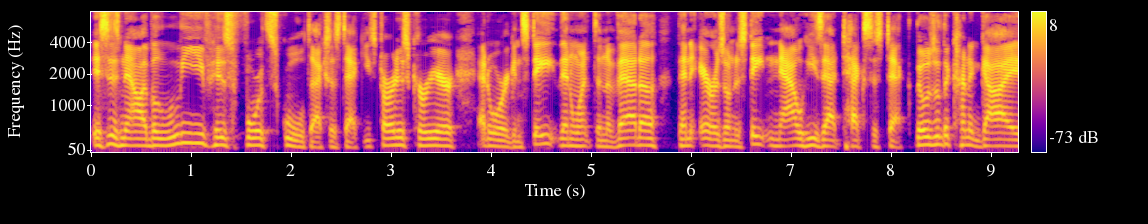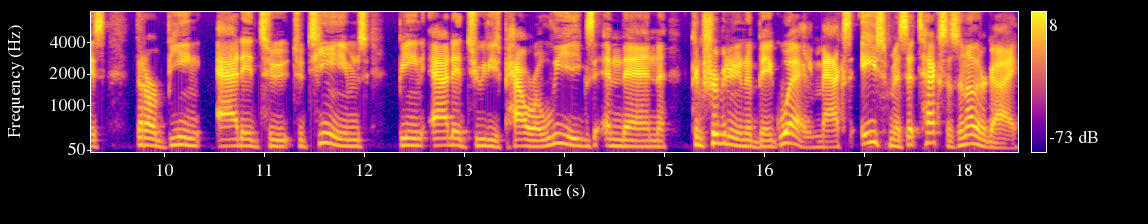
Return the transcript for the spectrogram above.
This is now I believe his fourth school Texas Tech. He started his career at Oregon State then went to Nevada then Arizona State now he's at Texas Tech. Those are the kind of guys that are being added to to teams being added to these power leagues and then contributing in a big way. Max Abmas at Texas, another guy.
